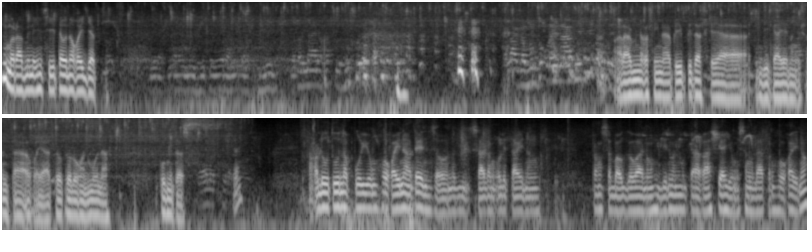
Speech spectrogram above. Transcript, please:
Marami na yung sitaw na kay Jeff. Marami na kasing napipitas kaya hindi kaya ng isang tao kaya tutulungan muna pumitas. Yan. Nakaluto na po yung hokay natin. So nagsalang ulit tayo ng pangsabaw gawa nung hindi naman magkakasya yung isang latang hokay no.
